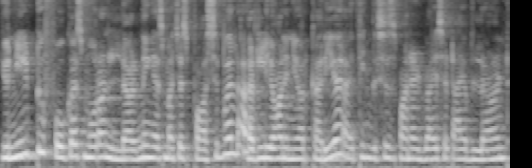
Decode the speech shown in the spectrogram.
you need to focus more on learning as much as possible early on in your career i think this is one advice that i've learned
